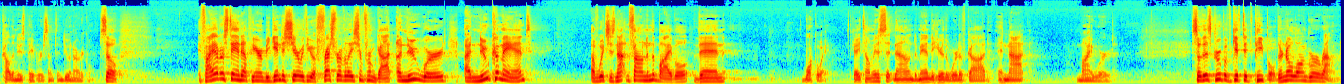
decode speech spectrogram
call the newspaper or something, do an article. So, if I ever stand up here and begin to share with you a fresh revelation from God, a new word, a new command, of which is not found in the Bible, then walk away. Okay, tell me to sit down, demand to hear the word of God and not my word. So, this group of gifted people, they're no longer around.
